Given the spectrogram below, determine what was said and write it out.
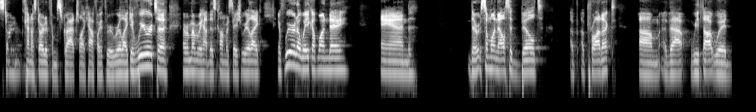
started kind of started from scratch like halfway through. We are like, if we were to, I remember we had this conversation. We were like, if we were to wake up one day and there someone else had built a, a product um, that we thought would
